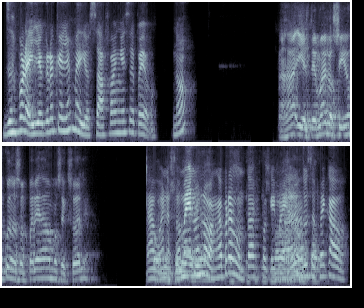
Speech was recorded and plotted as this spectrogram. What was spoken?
Entonces por ahí yo creo que ellos medio zafan ese peo, ¿no? Ajá, y el tema de los hijos cuando son parejas homosexuales, Ah, Bueno, eso menos lo van a preguntar, porque imagínate entonces preguntar. pecado.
